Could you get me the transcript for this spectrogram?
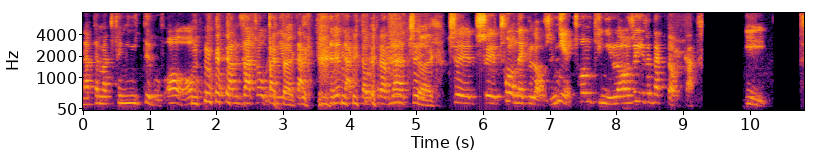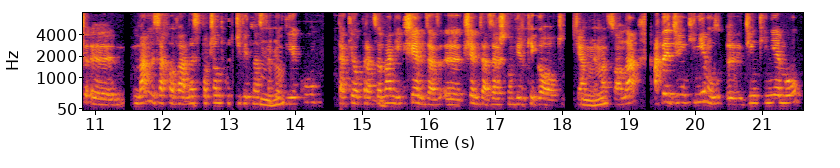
na temat feminitywów. O, o to pan zaczął, panie tak. redaktor, redaktor, prawda? Czy, tak. czy, czy członek loży. Nie, członkini loży i redaktorka. I w, y, mamy zachowane z początku XIX Mhm. wieku takie opracowanie księdza, y, księdza zresztą wielkiego oczywiście Mhm. antymasona, ale dzięki niemu, y, dzięki niemu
